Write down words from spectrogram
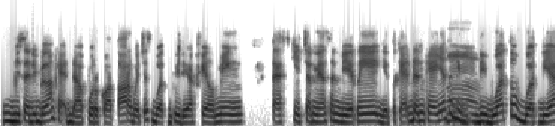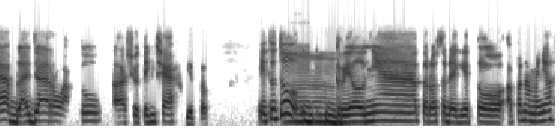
bisa dibilang kayak dapur kotor, which is buat video filming test kitchennya sendiri gitu kayak dan kayaknya tuh hmm. dibuat tuh buat dia belajar waktu uh, syuting chef gitu itu tuh hmm. grillnya terus udah gitu apa namanya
